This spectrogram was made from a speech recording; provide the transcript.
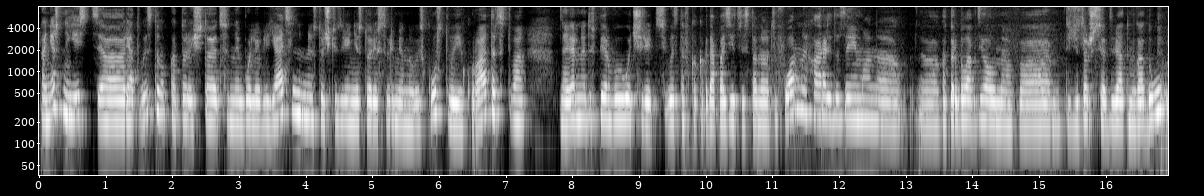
конечно, есть э, ряд выставок, которые считаются наиболее влиятельными с точки зрения истории современного искусства и кураторства. Наверное, это в первую очередь выставка, когда позиции становятся формой Харальда Зеймана, э, которая была сделана в 1969 году,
